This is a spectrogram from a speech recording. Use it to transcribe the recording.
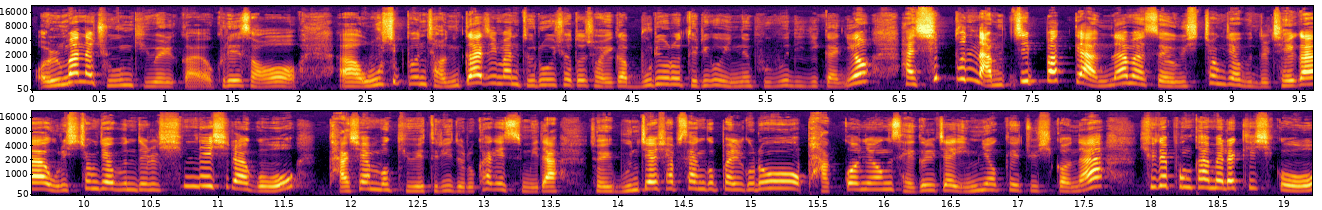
얼마나 좋은 기회일까요? 그래서 아, 50분 전까지만 들어오셔도 저희가 무료로 드리고 있는 부분이니까요. 한 10분 남짓밖에 안 남았어요. 우리 시청자분들. 제가 우리 시청자분들을 힘내시라고 다시 한번 기회 드리도록 하겠습니다. 저희 문자샵 3989로 박건영 세 글자 입력해 주시거나 휴대폰 카메라 켜시고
